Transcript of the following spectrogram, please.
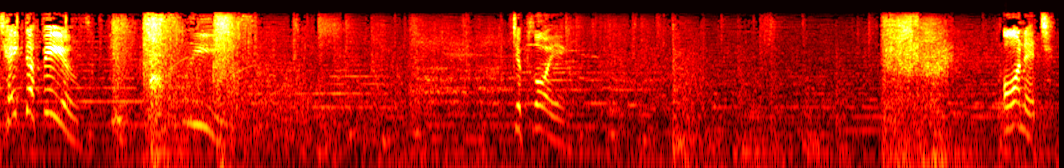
Take the field! Please. Deploying. On it.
